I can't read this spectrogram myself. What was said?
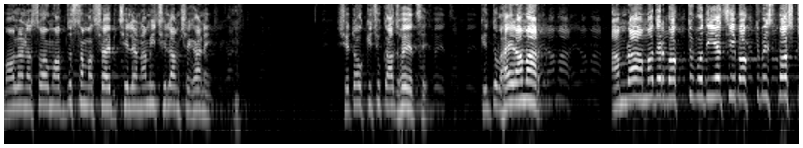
মৌলানা সোম আব্দুল সামাদ সাহেব ছিলেন, আমি ছিলাম সেখানে। সেটাও কিছু কাজ হয়েছে। কিন্তু ভাইরা আমার, আমরা আমাদের বক্তব্য দিয়েছি, বক্তব্য স্পষ্ট।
